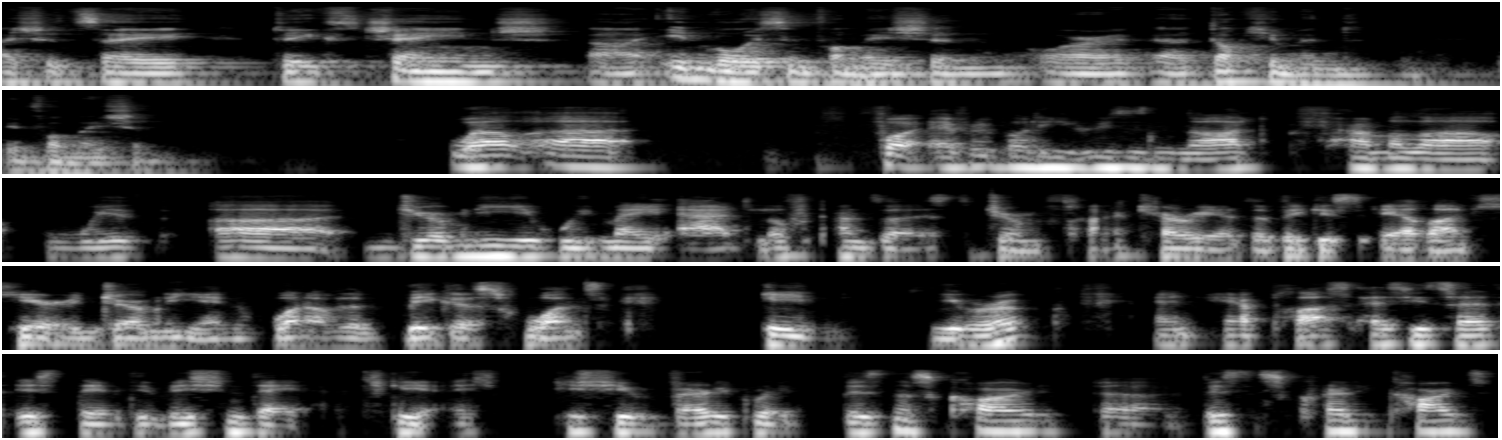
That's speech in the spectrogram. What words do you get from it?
I should say, to exchange uh, invoice information or uh, document information? Well, uh, for everybody who's not familiar with uh, Germany, we may add Lufthansa as the German flag carrier, the biggest airline here in Germany and one of the biggest ones in Europe. And AirPlus, as you said, is their division. They actually issue very great business card, uh, business credit cards.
